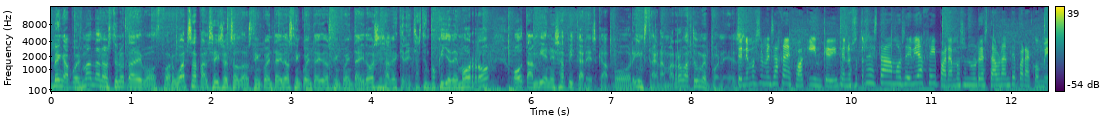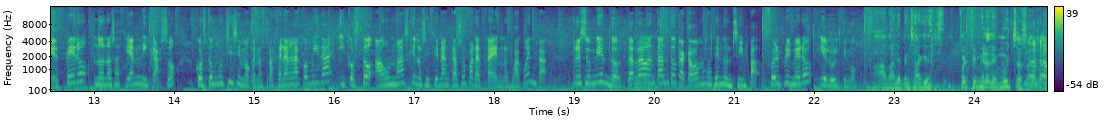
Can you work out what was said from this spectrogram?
Venga, pues mándanos tu nota de voz por WhatsApp al 682 52 52 52 esa vez que le echaste un poquillo de morro o también esa picaresca por Instagram, arroba tú me pones. Tenemos el mensaje de Joaquín que dice, nosotros estábamos de viaje y paramos en un restaurante para comer, pero no nos hacían ni caso. Costó muchísimo que nos trajeran la comida y costó aún más que nos hicieran caso para traernos la cuenta. Resumiendo, tardaban tanto que acabamos haciendo un simpa. Fue el primero y el último. Ah, vale, pensaba que fue el primero de muchos. No, no.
